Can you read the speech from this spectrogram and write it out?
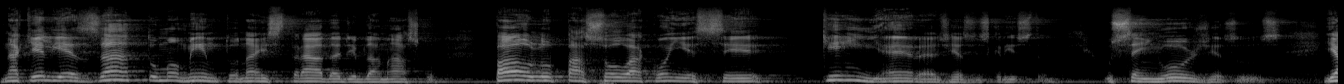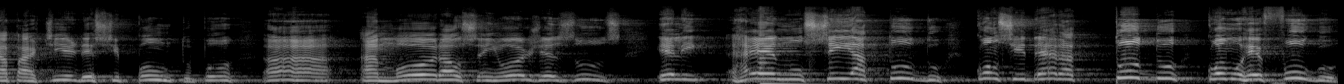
Naquele exato momento na estrada de Damasco, Paulo passou a conhecer quem era Jesus Cristo, o Senhor Jesus. E a partir deste ponto, por ah, amor ao Senhor Jesus, ele renuncia a tudo, considera tudo como refúgio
